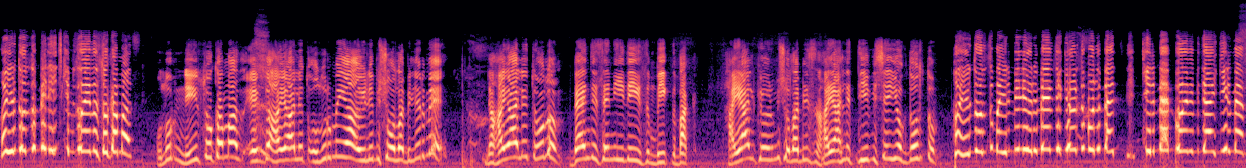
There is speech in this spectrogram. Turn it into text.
Hayır dostum beni hiç kimse o eve sokamaz. Oğlum neyi sokamaz? Evde hayalet olur mu ya? Öyle bir şey olabilir mi? Ne hayaleti oğlum? Bence sen iyi değilsin bıyıklı bak. Hayal görmüş olabilirsin. Hayalet diye bir şey yok dostum. Hayır dostum hayır biliyorum evde gördüm onu ben. Girmem bu eve bir daha girmem.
